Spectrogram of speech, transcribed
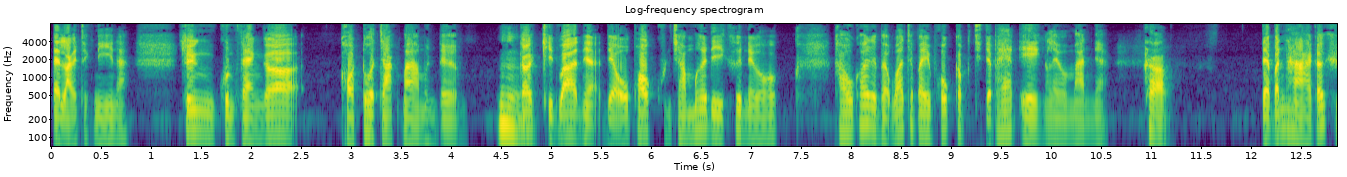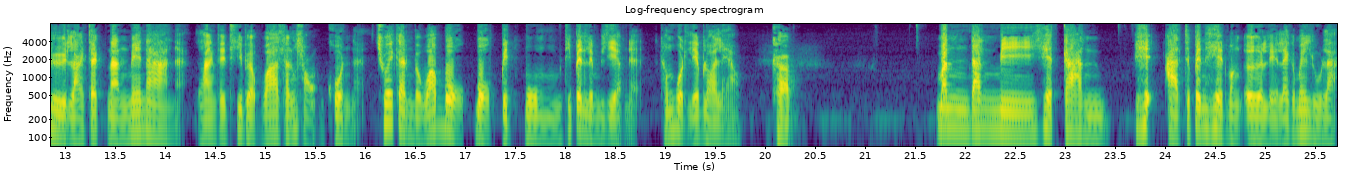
แต่หลังจากนี้นะ ซึ่งคุณแฟรงก์ก็ขอตัวจากมาเหมือนเดิมอืมก็คิดว่าเนี่ยเดี๋ยวพอคุณชัมเมอร์ดีขึ้นเนี่ยเขาก็เขาก็จะแบบว่าจะไปพบกับจิตแพทย์เองอะไรประมาณเนี้ยครับ แต่ปัญหาก็คือหลังจากนั้นไม่นานอะ หลังจากที่แบบว่าทั้งสองคนอะ ช่วยกันแบบว่าโบกโบกปิดมุมที่เป็นเหลี่ยมๆเนี่ยทั้งหมดเรียบร้อยแล้วครับ มันดันมีเหตุการณ์เหตุ อาจจะเป็นเหตุบังเอิญหรืออะไรก็ไม่รู้ละ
